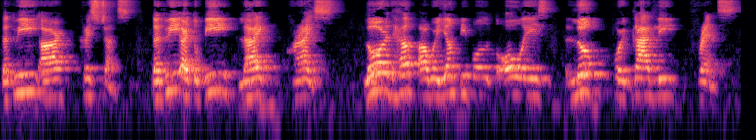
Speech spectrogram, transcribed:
That we are Christians. That we are to be like Christ. Lord, help our young people to always look for godly friends.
